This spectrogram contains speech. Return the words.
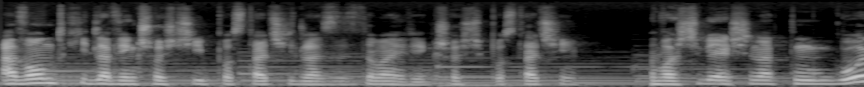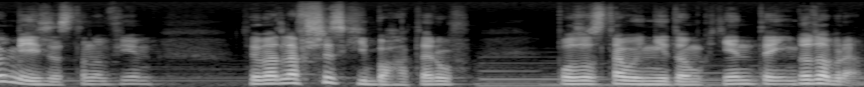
A wątki dla większości postaci, dla zdecydowanej większości postaci właściwie jak się nad tym głębiej zastanowiłem, to chyba dla wszystkich bohaterów pozostały niedomknięte. No dobra,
